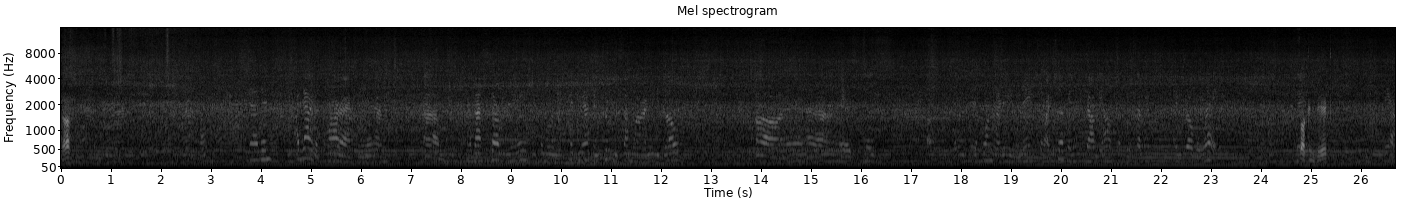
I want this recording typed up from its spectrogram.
Huh? Nothing. I got in a car accident. I, um, I got stuck in the lane for someone to pick me up and took me somewhere I need to go. Uh, and, uh, it's just, uh, there was the appointment I needed to make, so I took it and dropped me off, took me something, and drove away. Then- Fucking dick. Yeah.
